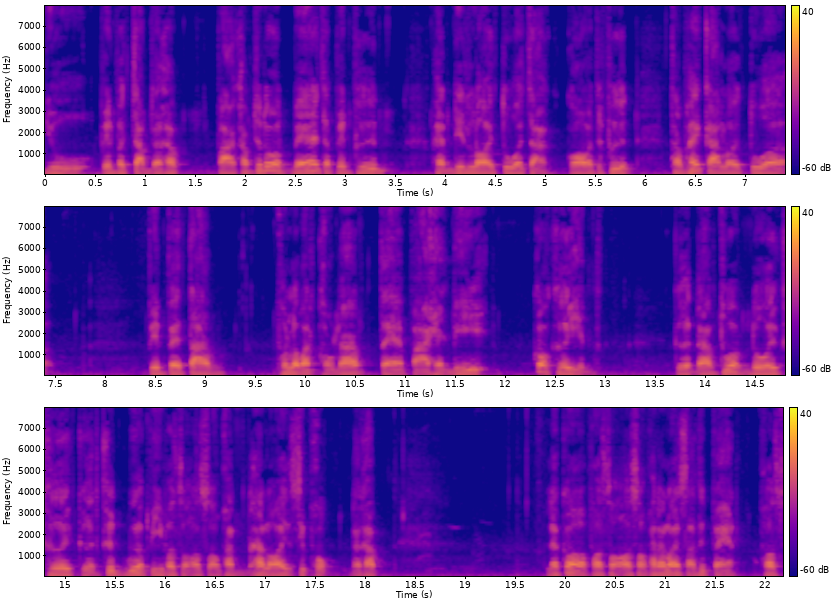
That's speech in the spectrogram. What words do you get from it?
อยู่เป็นประจำนะครับ ป่าคำชะโนดแม้จะเป็นพื้นแผ่นดินลอยตัวจากกอวัชพืชทำให้การลอยตัวเป็นไปตามพลวัตของน้ำแต่ป่าแห่งนี้ก็เคยเห็นเกิดน้ำท่วมโดยเคยเกิดขึ้นเมื่อปีพศ 2516 นะครับ แล้วก็พศ 2538 พศ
